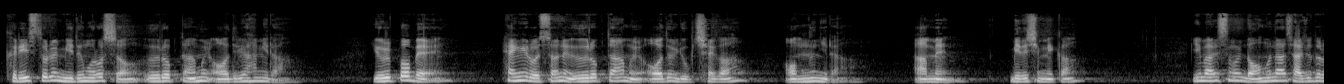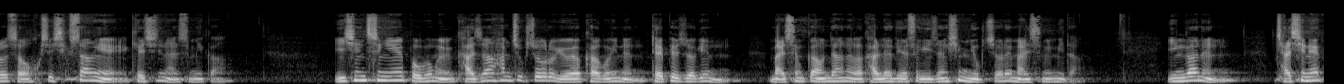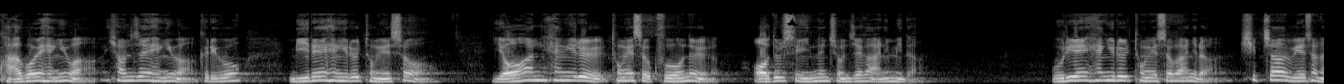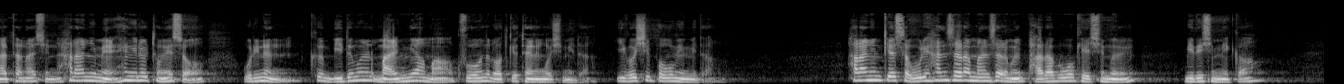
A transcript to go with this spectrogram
그리스도를 믿음으로써 의롭다함을 얻으려 함이라. 율법의 행위로서는 의롭다함을 얻을 육체가 없느니라. 아멘. 믿으십니까? 이 말씀을 너무나 자주 들어서 혹시 식상에 계시진 않습니까? 이 신층의 복음을 가장 함축적으로 요약하고 있는 대표적인 말씀 가운데 하나가 갈라디아서 2장 16절의 말씀입니다. 인간은 자신의 과거의 행위와 현재의 행위와 그리고 미래의 행위를 통해서 여한 행위를 통해서 구원을 얻을 수 있는 존재가 아닙니다. 우리의 행위를 통해서가 아니라 십자가 위에서 나타나신 하나님의 행위를 통해서 우리는 그 믿음을 말미암아 구원을 얻게 되는 것입니다. 이것이 복음입니다. 하나님께서 우리 한 사람 한 사람을 바라보고 계심을 믿으십니까?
